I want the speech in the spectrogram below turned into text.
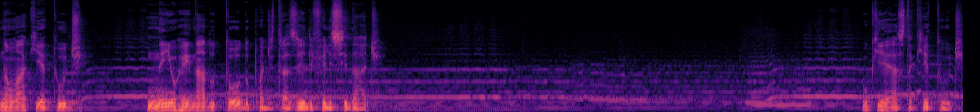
não há quietude, nem o reinado todo pode trazer-lhe felicidade. O que é esta quietude?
